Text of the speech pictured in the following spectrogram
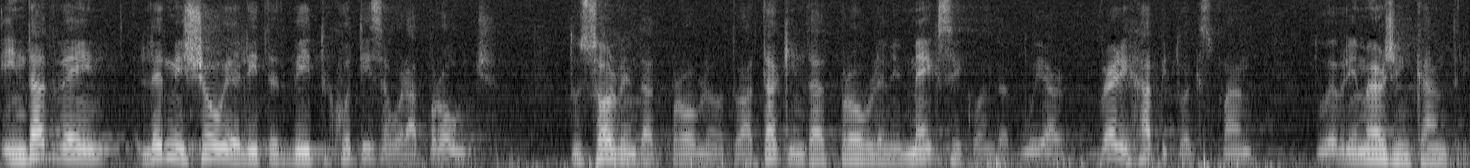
in that vein, let me show you a little bit what is our approach to solving that problem, to attacking that problem in Mexico, and that we are very happy to expand to every emerging country.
